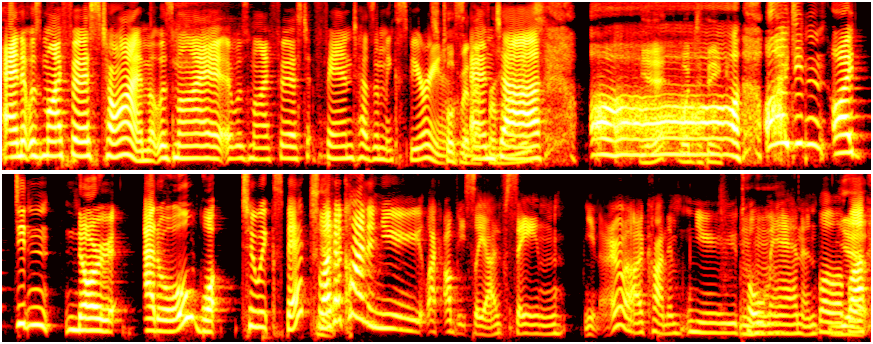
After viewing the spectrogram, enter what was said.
and it was my first time. It was my it was my first Phantasm experience. talk about that and for a uh, oh, Yeah, what'd you think? I didn't. I didn't know at all what to expect. Like I kind of knew, like obviously I've seen, you know, I kind of knew Tall Man and blah blah Mm-hmm. Yeah. blah.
